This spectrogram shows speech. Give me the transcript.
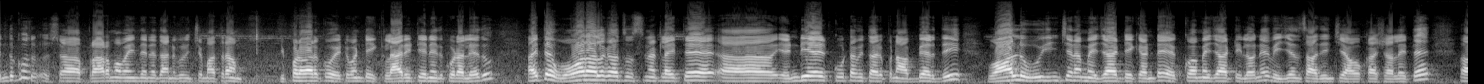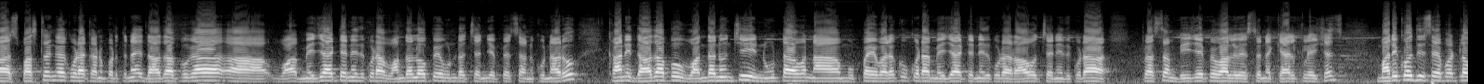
ఎందుకు ప్రారంభమైంది అనే దాని గురించి మాత్రం ఇప్పటివరకు ఎటువంటి క్లారిటీ అనేది కూడా లేదు. అయితే ఓవరాల్గా చూసినట్లయితే ఎన్డీఏ కూటమి తరపున అభ్యర్థి వాళ్ళు ఊహించిన మెజార్టీ కంటే ఎక్కువ మెజార్టీలోనే విజయం సాధించే అవకాశాలు అయితే స్పష్టంగా కూడా కనపడుతున్నాయి. దాదాపుగా మెజార్టీ అనేది కూడా వందలోపే ఉండొచ్చు అని చెప్పేసి అనుకున్నారు. కానీ దాదాపు వంద నుంచి నూట ముప్పై వరకు కూడా మెజార్టీ అనేది కూడా రావచ్చు అనేది కూడా ప్రస్తుతం బీజేపీ వాళ్ళు వేస్తున్న క్యాల్కులేషన్స్. మరికొద్ది సేపట్లో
